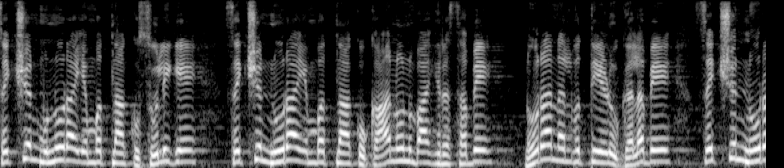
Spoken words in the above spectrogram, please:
ಸೆಕ್ಷನ್ ಮುನ್ನೂರ ಎಂಬತ್ನಾಲ್ಕು ಸುಲಿಗೆ, ಸೆಕ್ಷನ್ ನೂರ ಎಂಬತ್ನಾಲ್ಕು ಕಾನೂನು ಬಾಹಿರ ಸಭೆ, ನೂರ ನಲವತ್ತೇಳು ಗಲಭೆ, ಸೆಕ್ಷನ್ ನೂರ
